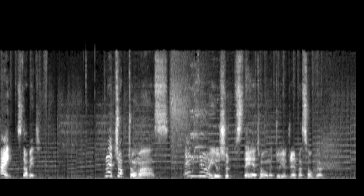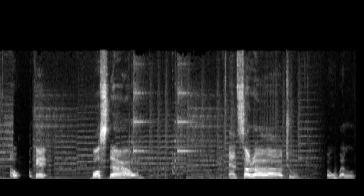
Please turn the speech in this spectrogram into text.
Hey, stop it! Great job, Thomas! I knew you should stay at home and do your grandpa's homework. Oh, okay. Boss down. And Sarah too. Oh well.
